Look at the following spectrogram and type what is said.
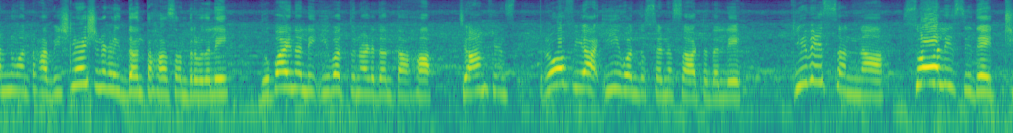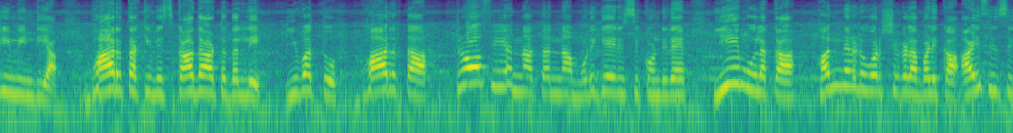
ಅನ್ನುವಂತಹ ವಿಶ್ಲೇಷಣೆಗಳಿದ್ದಂತಹ ಸಂದರ್ಭದಲ್ಲಿ ದುಬೈನಲ್ಲಿ ಇವತ್ತು ನಡೆದಂತಹ ಚಾಂಪಿಯನ್ಸ್ ಟ್ರೋಫಿಯ ಈ ಒಂದು ಸೆಣಸಾಟದಲ್ಲಿ ಕಿವಿಸನ್ನ ಸೋಲಿಸಿದೆ ಟೀಮ್ ಇಂಡಿಯಾ. ಭಾರತ ಕಿವಿಸ್ ಕಾದಾಟದಲ್ಲಿ ಇವತ್ತು ಭಾರತ ಟ್ರೋಫಿಯನ್ನ ತನ್ನ ಮುಡಿಗೇರಿಸಿಕೊಂಡಿದೆ. ಈ ಮೂಲಕ ಹನ್ನೆರಡು ವರ್ಷಗಳ ಬಳಿಕ ಐಸಿಸಿ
